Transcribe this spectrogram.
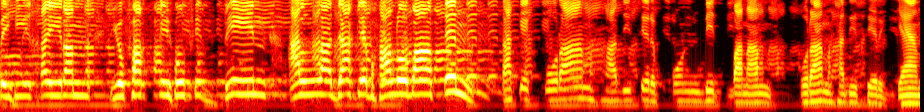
বিহি খাইরান ইউফাক্কিহু ফিদ্দিন আল্লাহ যাকে ভালোবাসেন, তাকে কোরআন, হাদিসের পণ্ডিত বানান। কোরআন হাদিসের জ্ঞান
